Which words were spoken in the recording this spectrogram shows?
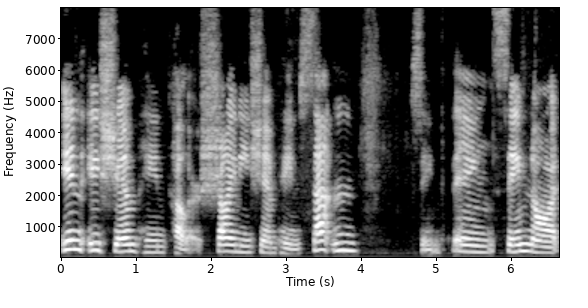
in a champagne color, shiny champagne satin same thing, same knot.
